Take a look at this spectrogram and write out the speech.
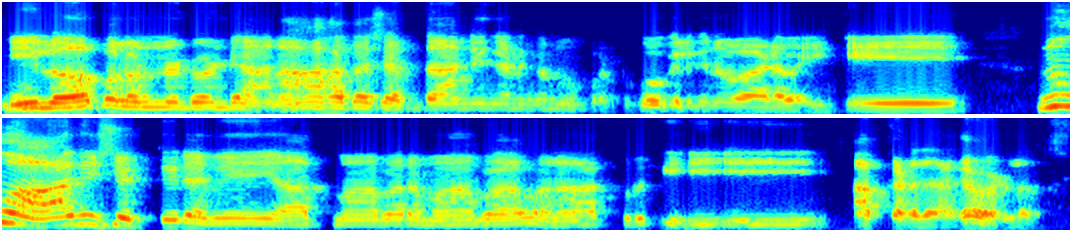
నీ లోపల ఉన్నటువంటి అనాహత శబ్దాన్ని కనుక నువ్వు పట్టుకోగలిగిన వాడవైతే నువ్వు ఆదిశక్తి రమే ఆత్మా పరమాభావనాకృతి అక్కడ దాకా వెళ్ళచ్చు.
